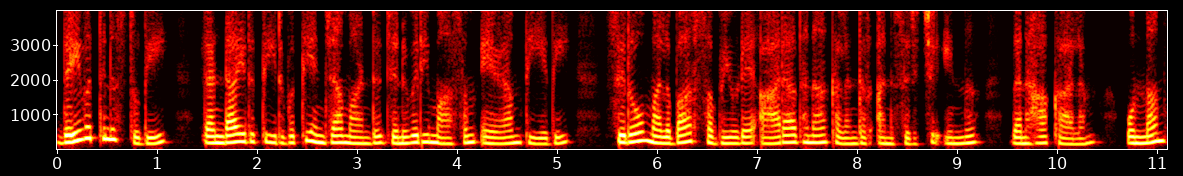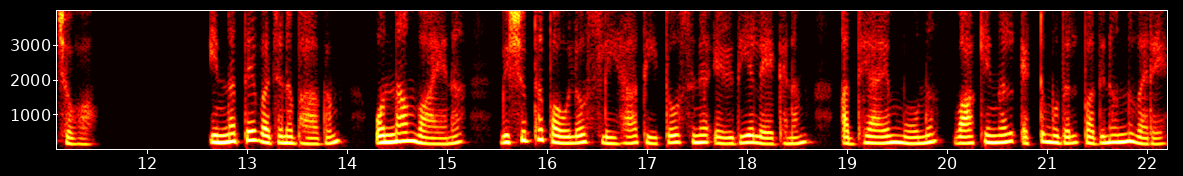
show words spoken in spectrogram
ദൈവത്തിന് സ്തുതി. രണ്ടായിരത്തി ഇരുപത്തിയഞ്ചാം ആണ്ട് ജനുവരി മാസം ഏഴാം തീയതി സിറോ മലബാർ സഭയുടെ ആരാധനാ കലണ്ടർ അനുസരിച്ച് ഇന്ന് ധനഹാകാലം ഒന്നാം ചൊവ്വ. ഇന്നത്തെ വചനഭാഗം ഒന്നാം വായന. വിശുദ്ധ പൗലോ സ്ലീഹ തീത്തോസിന് എഴുതിയ ലേഖനം അധ്യായം മൂന്ന്. വാക്യങ്ങൾ എട്ട് മുതൽ പതിനൊന്ന് വരെ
